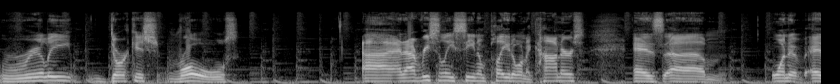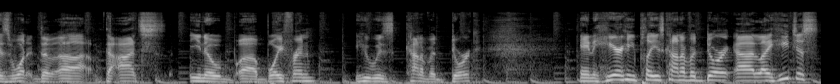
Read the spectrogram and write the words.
really dorkish roles. Uh, and I've recently seen him played on the Conners as um, one of as one of the uh, the aunt's you know uh, boyfriend who was kind of a dork. And here he plays kind of a dork. Uh, like he just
